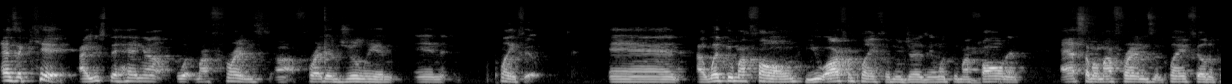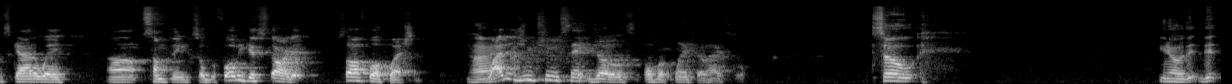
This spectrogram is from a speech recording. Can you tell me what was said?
as a kid, I used to hang out with my friends, uh, Fred and Julian, in Plainfield. And I went through my phone. You are from Plainfield, New Jersey. I went through my phone and asked some of my friends in Plainfield and Piscataway um, something. So before we get started, softball question: right. Why did you choose St. Joe's over Plainfield High School? So, you know, th- th-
